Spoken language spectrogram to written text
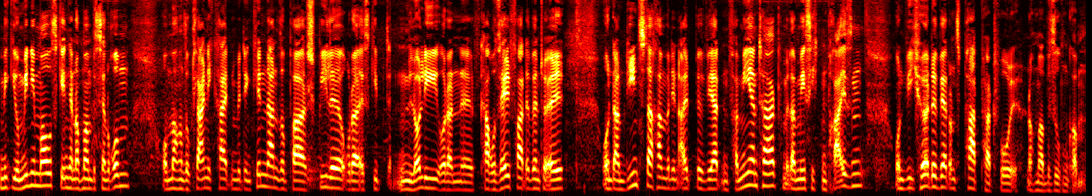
Mickey und Minnie Maus gehen ja nochmal ein bisschen rum und machen so Kleinigkeiten mit den Kindern, so ein paar Spiele oder es gibt ein Lolli oder eine Karussellfahrt eventuell. Und am Dienstag haben wir den altbewährten Familientag mit ermäßigten Preisen. Und wie ich hörte, wird uns Part Patrol nochmal besuchen kommen.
